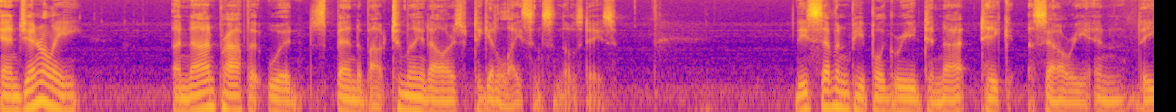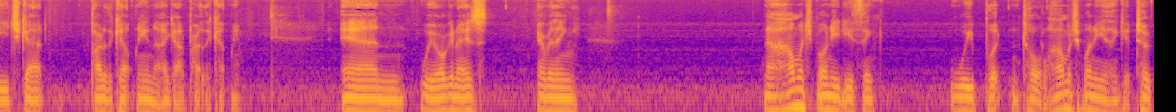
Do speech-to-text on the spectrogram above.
And generally, a nonprofit would spend about $2 million to get a license in those days. These seven people agreed to not take a salary, and they each got part of the company, and I got part of the company. And we organized everything. Now, how much money do you think we put in total? How much money do you think it took?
